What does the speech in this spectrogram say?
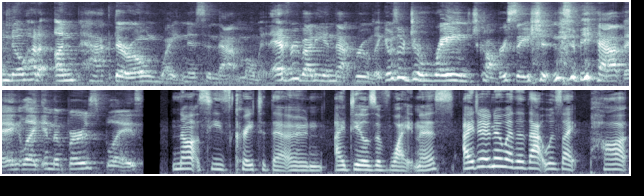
know how to unpack their own whiteness in that moment. Everybody in that room, like it was a deranged conversation to be having, like in the first place. Nazis created their own ideals of whiteness. I don't know whether that was like part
